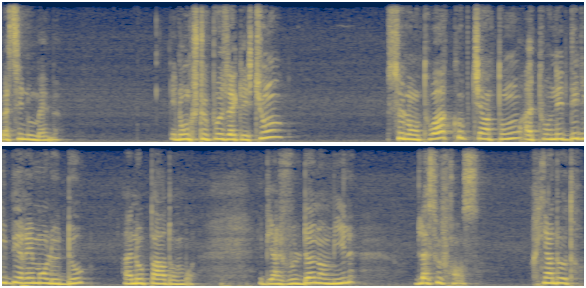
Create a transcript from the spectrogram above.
bah, c'est nous-mêmes. Et donc je te pose la question, selon toi, qu'obtient-on à tourner délibérément le dos à nos parts d'ombre? Eh bien je vous le donne en mille, de la souffrance. Rien d'autre.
